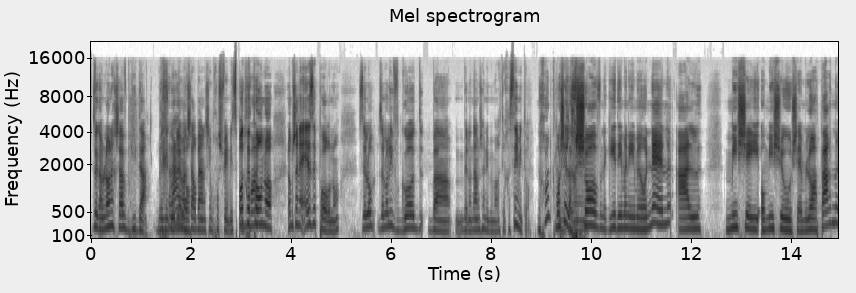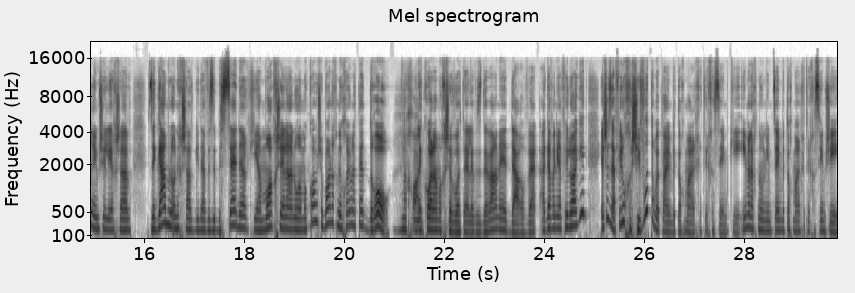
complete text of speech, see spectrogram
זה גם לא נחשב בגידה, בניגוד למה לא. שהרבה אנשים חושבים. לצפות נכון. בפורנו, לא משנה איזה פורנו, זה לא, זה לא לבגוד בבן אדם שאני במערכת יחסים איתו. נכון, כמו שלחשוב, נגיד, אם אני מאונן על מישהי או מישהו שהם לא הפרטנרים שלי עכשיו, זה גם לא נחשב בגידה, וזה בסדר, כי המוח שלנו הוא המקום שבו אנחנו יכולים לתת דרור נכון. לכל המחשבות האלה, וזה דבר נהדר. ואגב, אני אפילו אגיד, יש לזה אפילו חשיבות הרבה פעמים בתוך מערכת יחסים, כי אם אנחנו נמצאים בתוך מערכת יחסים שהיא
